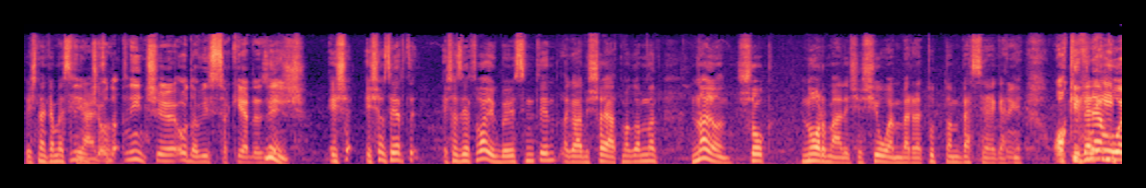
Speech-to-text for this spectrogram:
És nekem ez Nincs, hiányzott. oda, nincs oda-vissza kérdezés. Nincs. És, és, azért, és azért valljuk be őszintén, legalábbis saját magamnak, nagyon sok normális és jó emberrel tudtam beszélgetni. Igen. Akik nem voltak-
